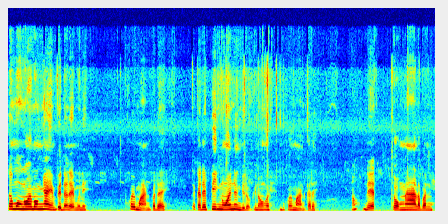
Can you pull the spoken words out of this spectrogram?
ถ้ามองน้อยมองใหญ่มันเป็นอันไหนมื้อนี้ค่อยหมานปานใด แต่ก็ได้ปิ้งน้อยหนึ่งอยู่เดอพี่น้องเอ้ยบ่ค่อยหมานก็ได้เอ้าแดดจงหน้าละบัดนี้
